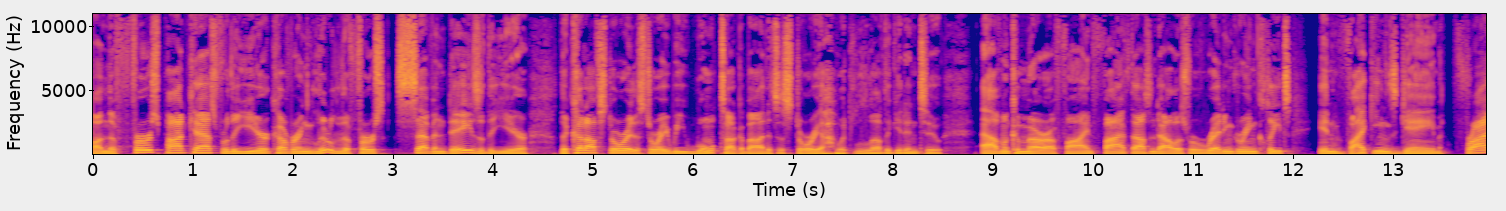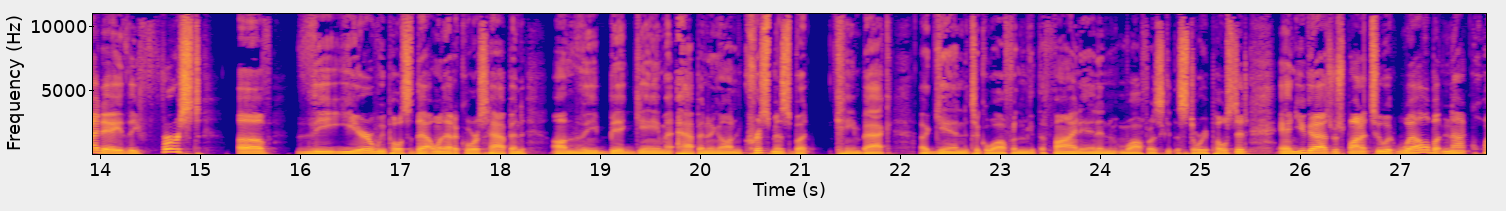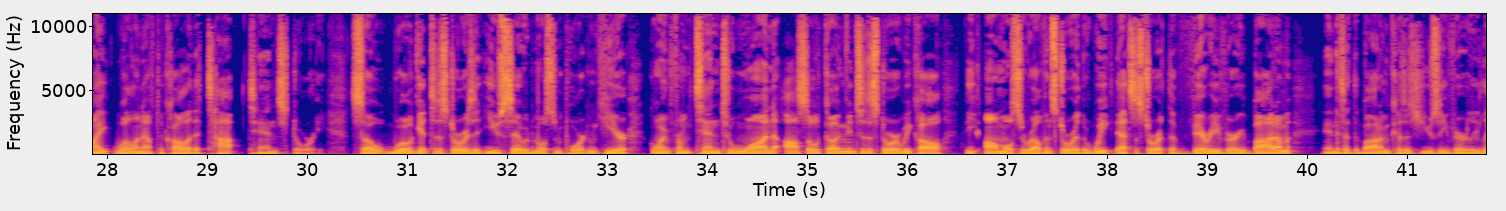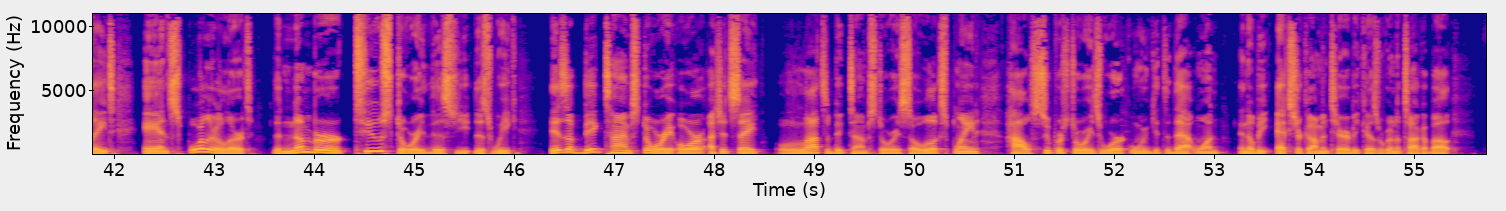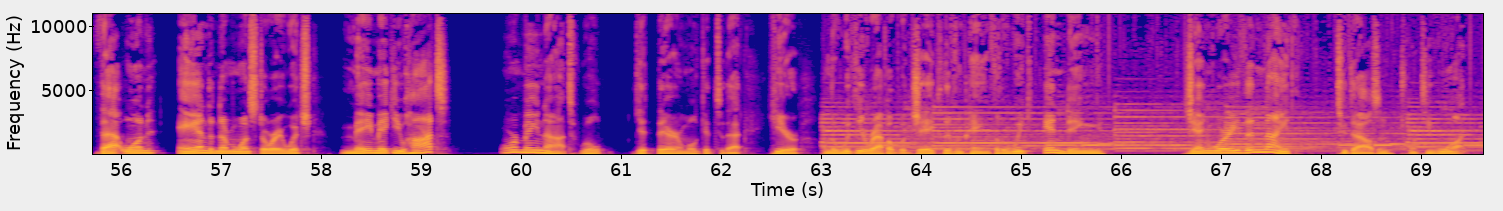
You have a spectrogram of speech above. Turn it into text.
on the first podcast for the year, covering literally the first seven days of the year. The cutoff story, the story we won't talk about, is a story I would love to get into. Alvin Kamara fined $5,000 for red and green cleats in Vikings game. Friday, the first of the year. We posted that one. That, of course, happened on the big game happening on Christmas, but came back again. It took a while for them to get the fine in and a while for us to get the story posted. And you guys responded to it well, but not quite well enough to call it a top 10 story. So we'll get to the stories that you said were most important here, going from 10 to 1. Also going into the story we call the almost irrelevant story of the week. That's the story at the very, very bottom. And it's at the bottom because it's usually very late. And spoiler alert, the number two story this this week is a big time story, or I should say, lots of big time stories. So we'll explain how super stories work when we get to that one. And there'll be extra commentary because we're going to talk about that one and the number one story, which may make you hot or may not. We'll get there and we'll get to that here on the weekly wrap up with Jay Cleveland Payne for the week ending January the 9th, 2021.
